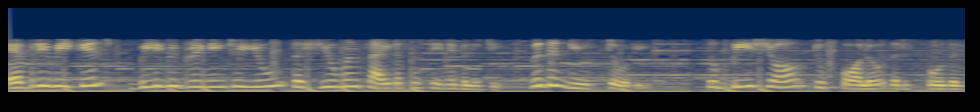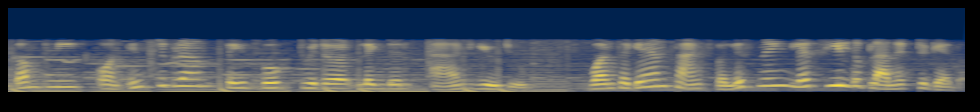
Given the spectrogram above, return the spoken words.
Every weekend, we'll be bringing to you the human side of sustainability with a new story. So be sure to follow The Disposal Company on Instagram, Facebook, Twitter, LinkedIn, and YouTube. Once again, thanks for listening. Let's heal the planet together.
